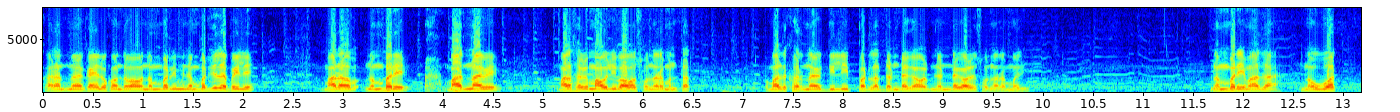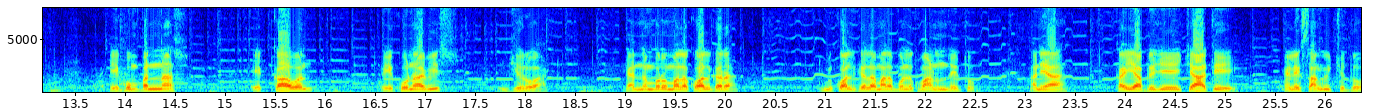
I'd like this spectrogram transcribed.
कारण काही लोकांचा बाबा नंबर मी नंबर दिला पहिले. माझा नंबर आहे माझं नाव आहे मला सगळे माऊली बाबा सोनार म्हणतात. माझं खरं नाव दिलीप परला दंडगाव दंडगाव सोनारामध्ये नंबर आहे माझा नव्वद एकोणपन्नास एक्कावन्न एकोणावीस झिरो आठ. या नंबरवर मला कॉल करा. मी कॉल केला मला बोलणं खूप आनंद येतो. आणि या काही आपले जे चाहते यांना एक सांगू इच्छितो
